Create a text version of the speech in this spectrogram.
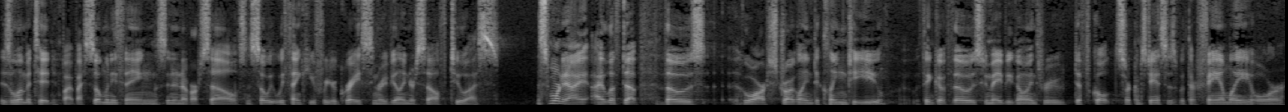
is limited by, by so many things in and of ourselves. And so we, we thank you for your grace in revealing yourself to us. This morning, I, I lift up those who are struggling to cling to you. Think of those who may be going through difficult circumstances with their family or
